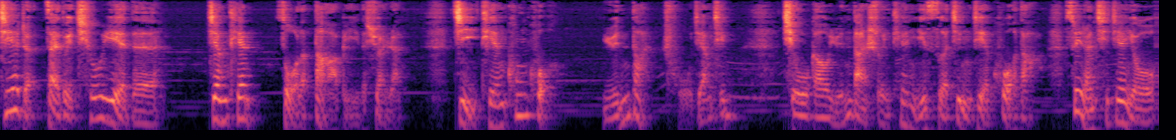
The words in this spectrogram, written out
接着，再对秋夜的江天。做了大笔的渲染，际天空阔，云淡楚江清，秋高云淡水天一色，境界扩大。虽然期间有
